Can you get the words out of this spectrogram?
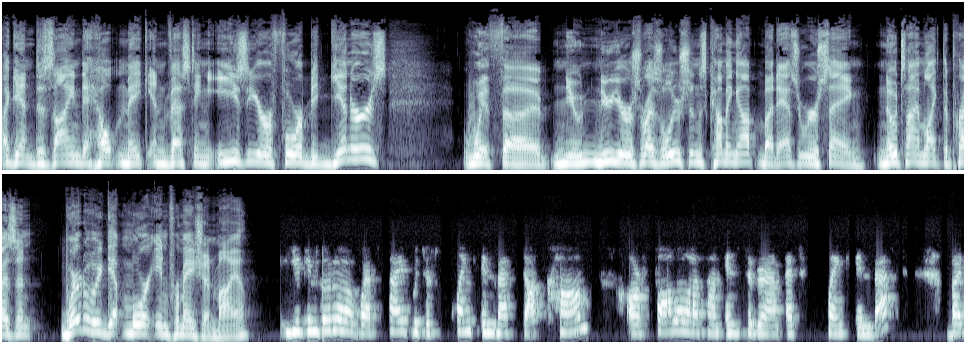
Again, designed to help make investing easier for beginners with uh, new New Year's resolutions coming up. But as we were saying, no time like the present. Where do we get more information, Maya? You can go to our website, which is plynkinvest.com, or follow us on Instagram at plynkinvest. But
